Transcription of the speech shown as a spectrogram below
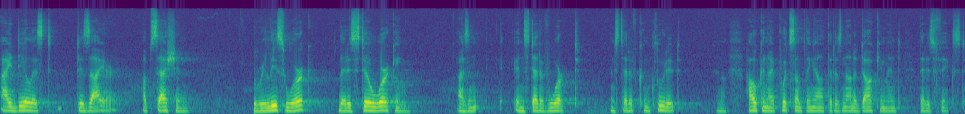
idealist desire, obsession, to release work that is still working as an, instead of worked, instead of concluded. You know, how can I put something out that is not a document that is fixed?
